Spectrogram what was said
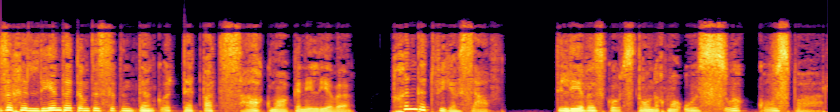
is 'n geleentheid om te sit en dink oor dit wat saak maak in die lewe. Gun dit vir jouself. Die lewe is kortstondig, maar o, so kosbaar.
